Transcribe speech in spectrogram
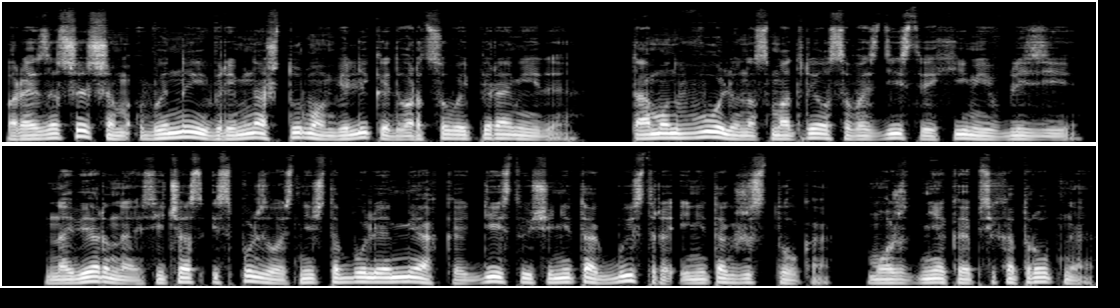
произошедшим в иные времена штурмом Великой Дворцовой пирамиды. Там он в волю насмотрелся воздействия химии вблизи. Наверное, сейчас использовалось нечто более мягкое, действующее не так быстро и не так жестоко. Может, некое психотропное?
